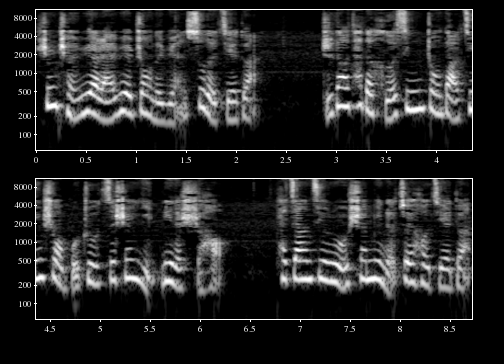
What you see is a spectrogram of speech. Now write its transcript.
生成越来越重的元素的阶段，直到它的核心重到经受不住自身引力的时候，它将进入生命的最后阶段。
